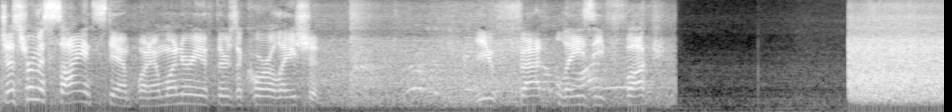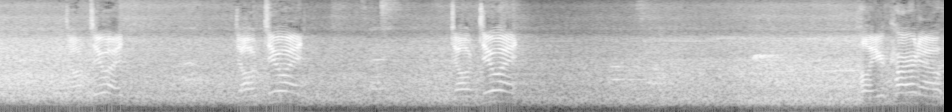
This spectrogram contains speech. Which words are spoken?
Just from a science standpoint, I'm wondering if there's a correlation. You fat, lazy fuck. Don't do it. Don't do it. Don't do it. Pull your card out.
